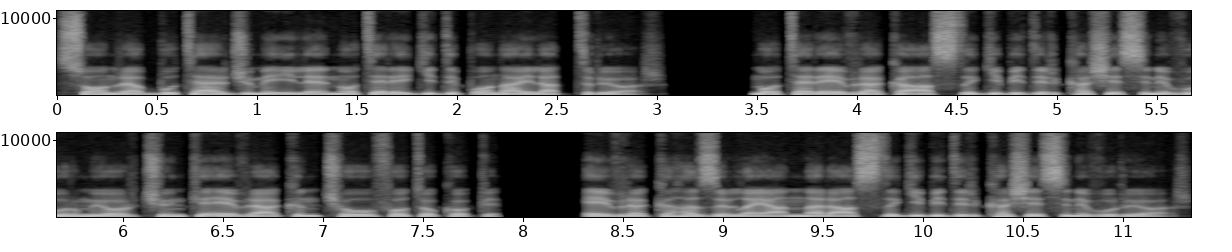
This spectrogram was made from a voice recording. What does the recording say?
Sonra bu tercüme ile notere gidip onaylattırıyor. Noter evraka aslı gibidir kaşesini vurmuyor çünkü evrakın çoğu fotokopi. Evrakı hazırlayanlar aslı gibidir kaşesini vuruyor.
